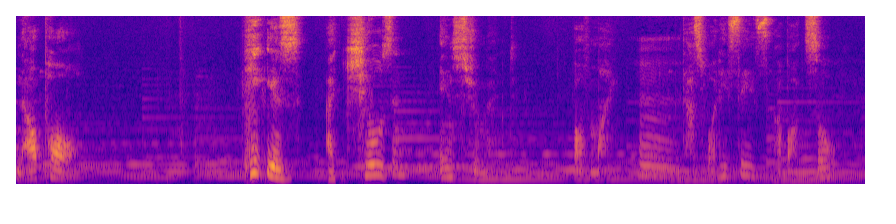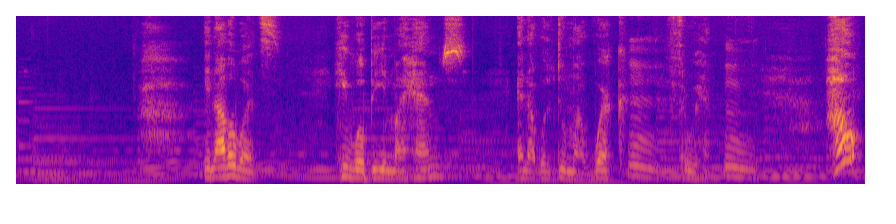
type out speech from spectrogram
now Paul, he is a chosen instrument of mine. Hmm. That's what he says about Saul. In other words, he will be in my hands and I will do my work hmm. through him. Hmm. How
